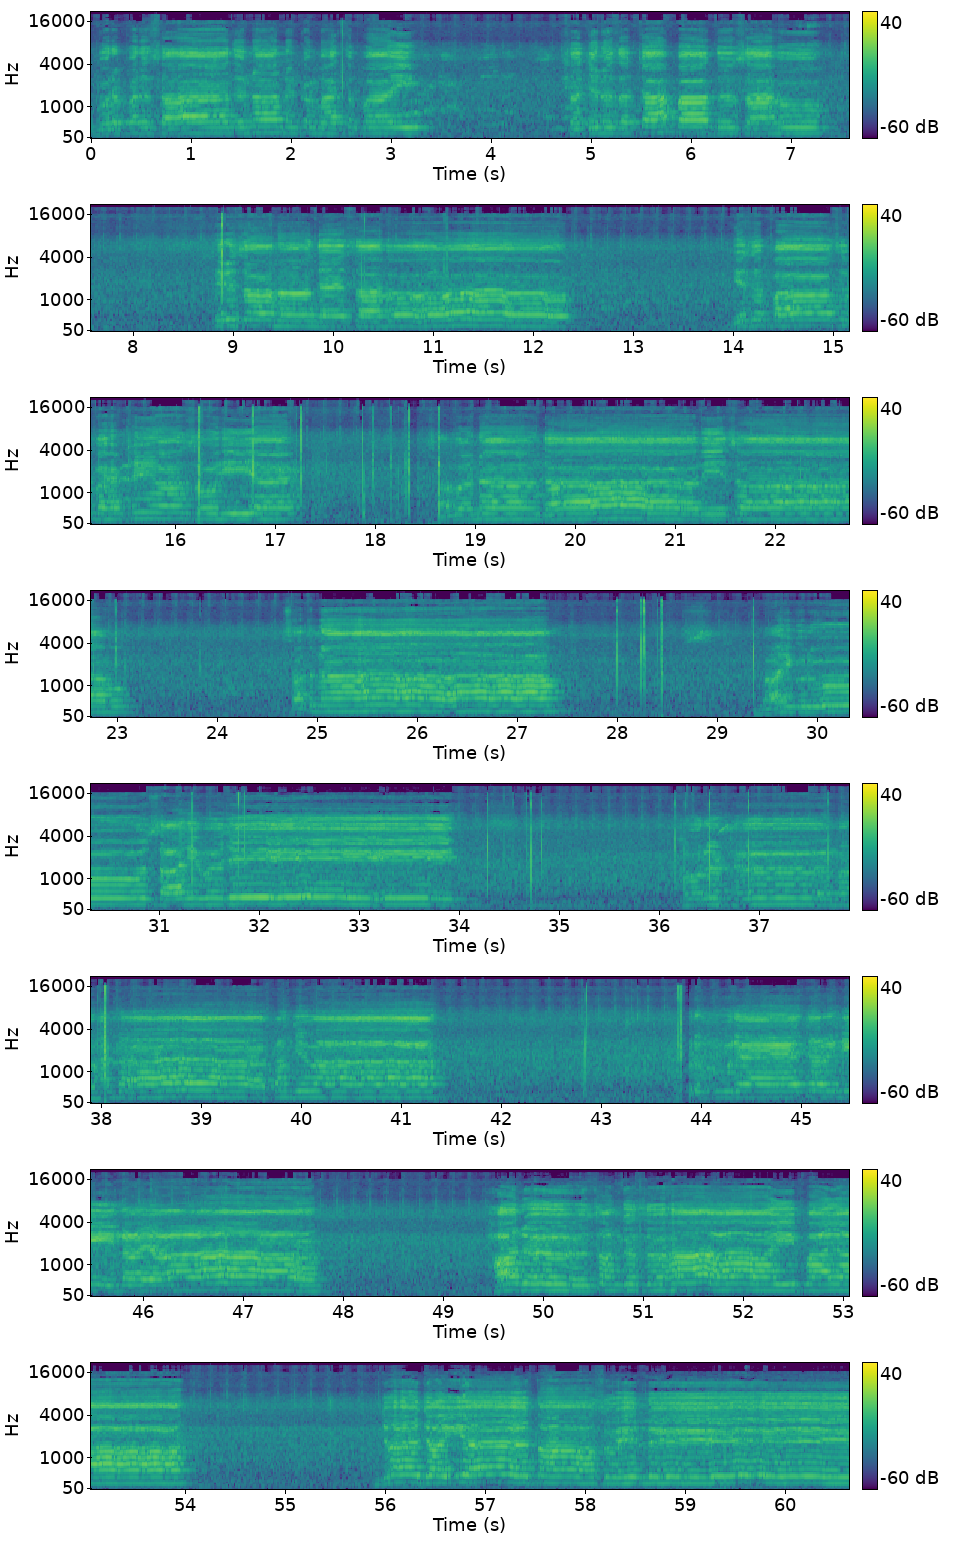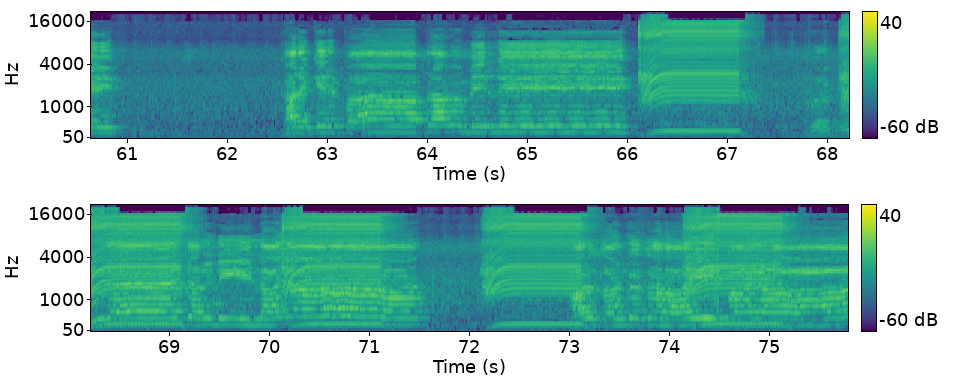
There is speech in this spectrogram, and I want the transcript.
ਗੁਰ ਪ੍ਰਸਾਦ ਨਾਨਕ ਮਤ ਪਾਈ। ਸਜਣ ਸੱਚਾ ਬਾਤ ਸਾਹੋ ਸਿਰ ਸਾਹਾਂ ਦੇ ਸਾਹੋ। ਜਿਸ ਪਾਸ ਬੈਠਿਆ ਸੋਹੀ ਹੈ ਸਭਨਾ ਦਾ ਵਿਸਾਹੋ ਸਤਨਾਮ ਵਾਹਿਗੁਰੂ ਸਾਹਿਬ ਜੀ। ਸੁਰਠ ਮਹਲਾ ਪੰਜਵਾ। ਗੁਰਪੁਰੈ ਚਰਨੀ ਲਾਇਆ। ਹਰ ਸੰਗ ਸਹਾਈ ਪਾਇਆ। ਜਹ ਜਾਈਏ ਤਾਂ ਸੁਹੇਲੇ ਕਰ ਕਿਰਪਾ ਪ੍ਰਭ ਮੇਲੇ। ਗੁਰਪੂਰੈ ਚਰਨੀ ਲਾਇਆ ਹਰ ਸੰਗ ਸਹਾਈ ਪਾਇਆ।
